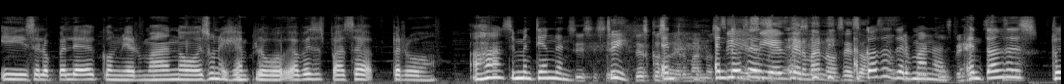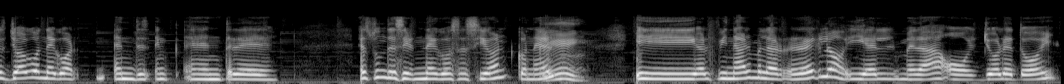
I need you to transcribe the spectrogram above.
y se lo pelea con mi hermano, es un ejemplo, a veces pasa, pero, ajá, ¿sí me entienden? Sí, sí, sí. Sí. Es cosa En- de hermanos. Sí, Entonces, sí, es de hermanos eso. Cosas no de hermanas. preocupes. Entonces, pues yo hago nego en- en- entre es un decir negociación con él y al final me la arreglo y él me da o yo le doy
